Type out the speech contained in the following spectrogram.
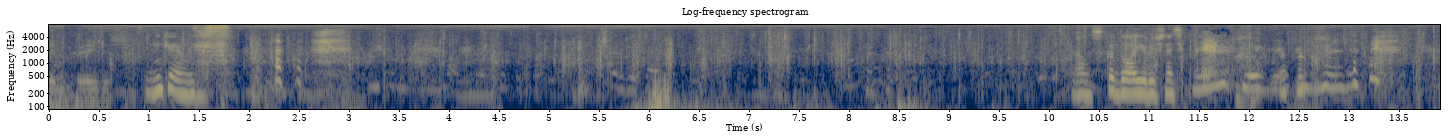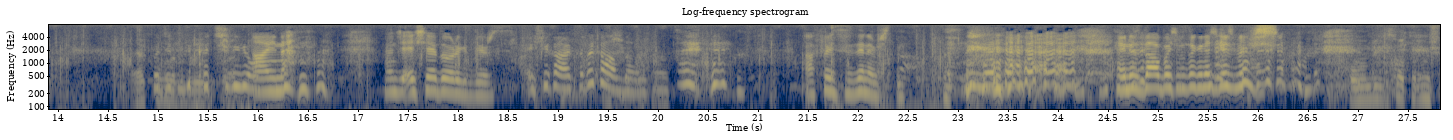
Benim köye gidiyoruz. Senin köye mi gidiyorsun? Yanlışlıkla doğa yürüyüşüne çıktık. Hoca bizi kaçırıyor. Aynen. Önce eşeğe doğru gidiyoruz. Eşek arkada kaldı ama. Aferin siz denemiştim. Henüz daha başımıza güneş geçmemiş. Onun bilgisi oturmuş.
